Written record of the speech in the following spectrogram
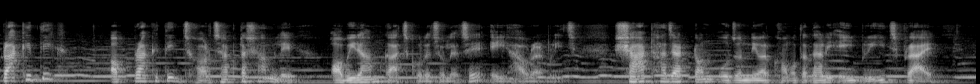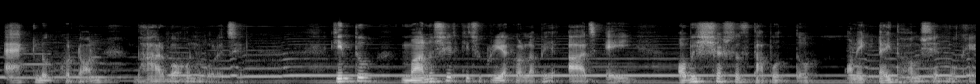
প্রাকৃতিক, অপ্রাকৃতিক ঝড়ঝাপটা সামলে অবিরাম কাজ করে চলেছে এই হাওড়া ব্রিজ। ষাট হাজার টন ওজন নেওয়ার ক্ষমতাধারী এই ব্রিজ প্রায় এক লক্ষ টন ভার বহন করেছে। কিন্তু মানুষের কিছু ক্রিয়াকলাপে আজ এই অবিশ্বাস্য স্থাপত্য অনেকটাই ধ্বংসের মুখে।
